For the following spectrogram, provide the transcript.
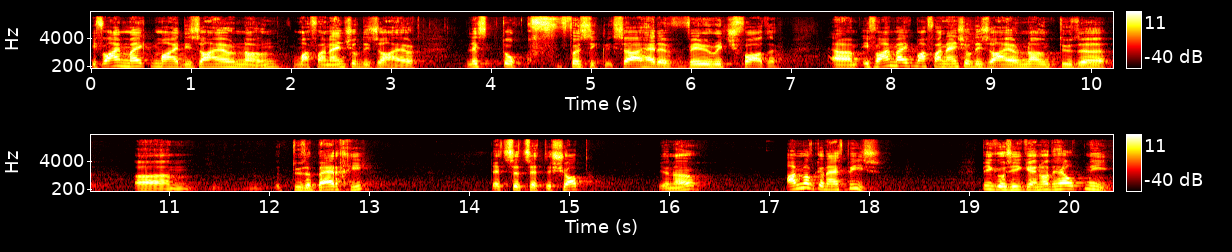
if I make my desire known, my financial desire, let's talk physically. So I had a very rich father. Um, if I make my financial desire known to the um, to the bergie that sits at the shop, you know, I'm not going to have peace because he cannot help me.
